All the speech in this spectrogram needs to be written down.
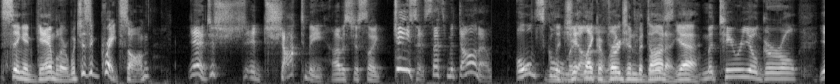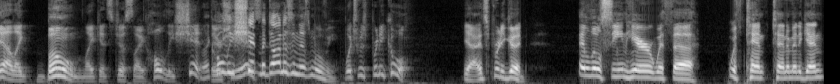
singing Gambler, which is a great song. yeah, it just it shocked me. I was just like, Jesus, that's Madonna. Old school Legit Madonna. like a virgin Madonna, yeah. Material girl. Yeah, like boom. Like it's just like holy shit. Like, holy shit, is. Madonna's in this movie. Which was pretty cool. Yeah, it's pretty good. And a little scene here with uh with Ten- Tenement again.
